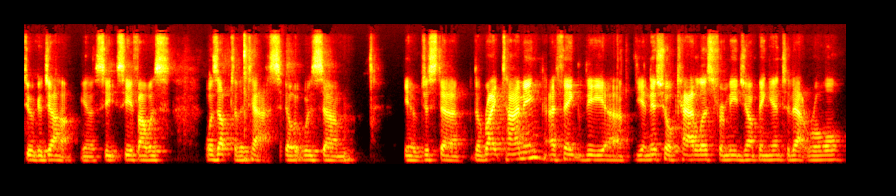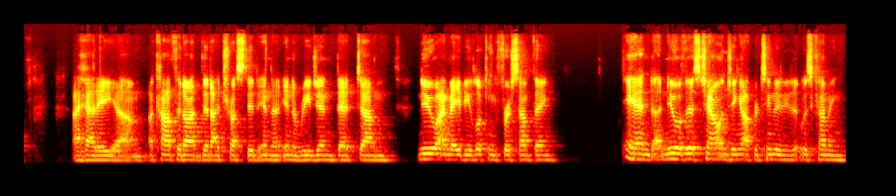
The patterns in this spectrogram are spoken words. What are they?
do a good job. You know, see see if I was was up to the task. So it was, um, you know, just uh, the right timing. I think the uh, the initial catalyst for me jumping into that role, I had a um, a confidant that I trusted in the in the region that um, knew I may be looking for something, and knew of this challenging opportunity that was coming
